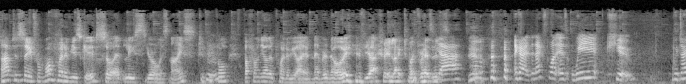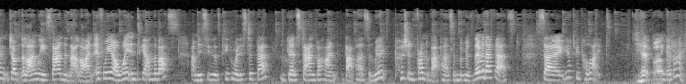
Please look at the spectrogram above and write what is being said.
I have to say, from one point of view, it's good. So at least you're always nice to Mm-hmm. people. But from the other point of view, I never know if you actually liked my presents. yeah. okay, the next one is we queue. We don't jump the line, we stand in that line. If we are waiting to get on the bus and we see there's people already stood there, we go and stand behind that person. We don't push in front of that person because they were there first. So you have to be polite yeah, but and go bad.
